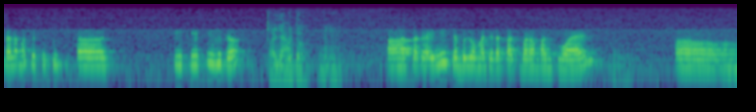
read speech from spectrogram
dalam masa uh, PKP juga, Ah, ya, Ya. betul. Mm-mm. uh, setakat ini saya belum ada dapat sebarang bantuan. Uh,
